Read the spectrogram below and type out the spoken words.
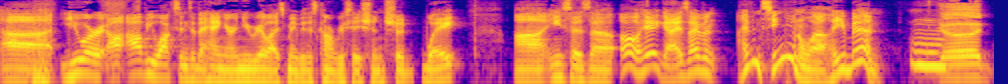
uh, you are. Avi walks into the hangar and you realize maybe this conversation should wait. Uh, and he says, uh, "Oh, hey guys, I haven't I haven't seen you in a while. How you been? Good.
